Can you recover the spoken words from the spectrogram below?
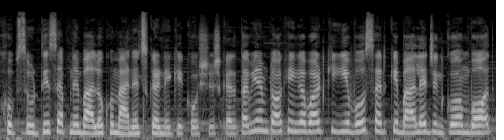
खूबसूरती से अपने बालों को मैनेज करने की कोशिश करते तभी हम टॉकिंग अबाउट कि ये वो सर के बाल है जिनको हम बहुत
